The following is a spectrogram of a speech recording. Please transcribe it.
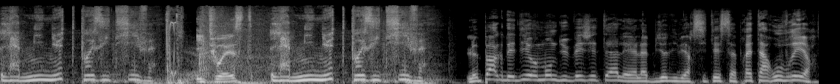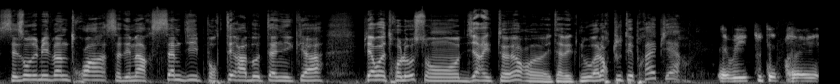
La minute positive. It West, La minute positive. Le parc dédié au monde du végétal et à la biodiversité s'apprête à rouvrir. Saison 2023, ça démarre samedi pour Terra Botanica. Pierre Watrolo, son directeur, euh, est avec nous. Alors tout est prêt, Pierre? Et oui, tout est prêt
